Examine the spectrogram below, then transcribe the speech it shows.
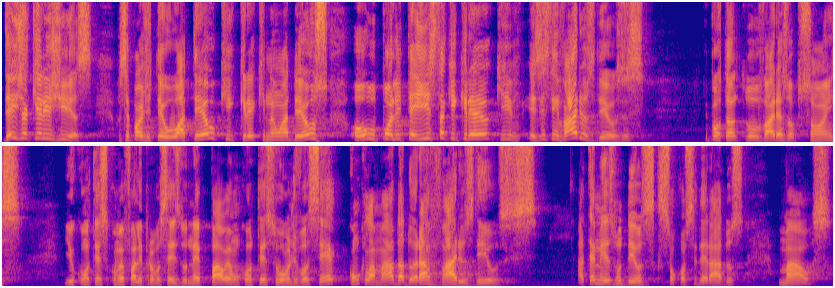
Desde aqueles dias, você pode ter o ateu que crê que não há Deus, ou o politeísta que crê que existem vários deuses. E, portanto, várias opções. E o contexto, como eu falei para vocês, do Nepal é um contexto onde você é conclamado a adorar vários deuses, até mesmo deuses que são considerados maus.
